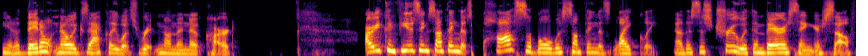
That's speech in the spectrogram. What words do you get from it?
You know they don't know exactly what's written on the note card. Are you confusing something that's possible with something that's likely? Now this is true with embarrassing yourself.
